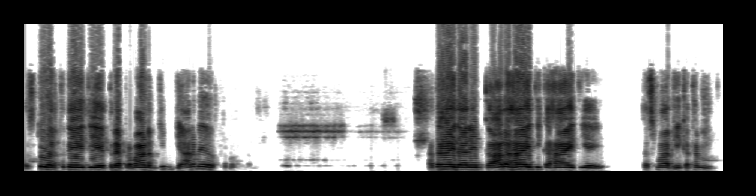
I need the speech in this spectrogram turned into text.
वस्तु वर्तते इति यत्र प्रमाणं किं? ज्ञानमेव प्रमाणम्। अतः इदानीं कालः इति कः इति अस्माभिः कथं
